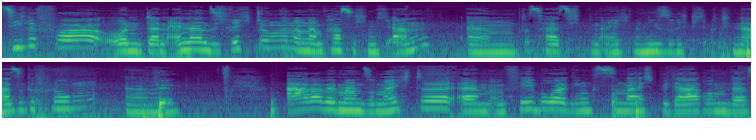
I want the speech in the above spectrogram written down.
Ziele vor und dann ändern sich Richtungen und dann passe ich mich an. Ähm, das heißt, ich bin eigentlich noch nie so richtig auf die Nase geflogen. Ähm, Okay. Aber wenn man so möchte, ähm, im Februar ging es zum Beispiel darum, dass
